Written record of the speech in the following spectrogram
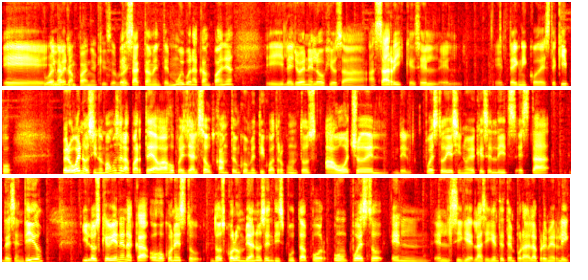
Eh, buena campaña que hizo el Brighton. Exactamente, muy buena campaña. Y leyó en elogios a, Sarri, que es el, técnico de este equipo. Pero bueno, si nos vamos a la parte de abajo, pues ya el Southampton con 24 puntos a 8 del, del puesto 19 que es el Leeds está descendido. Y los que vienen acá, ojo con esto, dos colombianos en disputa por un puesto en la siguiente temporada de la Premier League.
